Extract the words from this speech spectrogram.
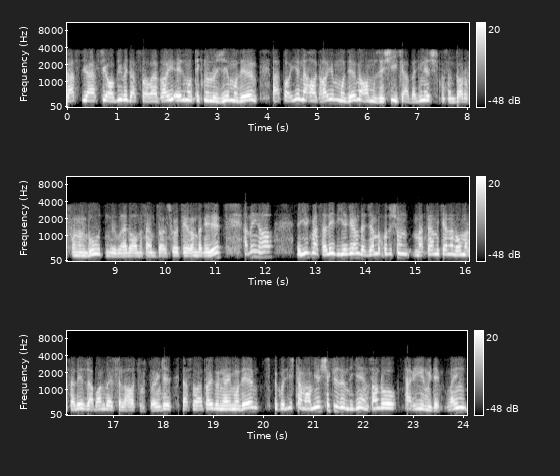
دستیابی به دستاوردهای علم و تکنولوژی مدرن بر پایه نهادهای مدرن آموزشی که اولینش مثلا دارالفنون بود بعد مثلا دانشگاه تهران و غیره همه اینها یک مسئله دیگری هم در جنب خودشون مطرح می‌کردن و اون مسئله زبان و اصطلاحات بود. برای اینکه دستاوردهای دنیای مدرن به کلیش تمامی شکل زندگی انسان رو تغییر میده. و این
